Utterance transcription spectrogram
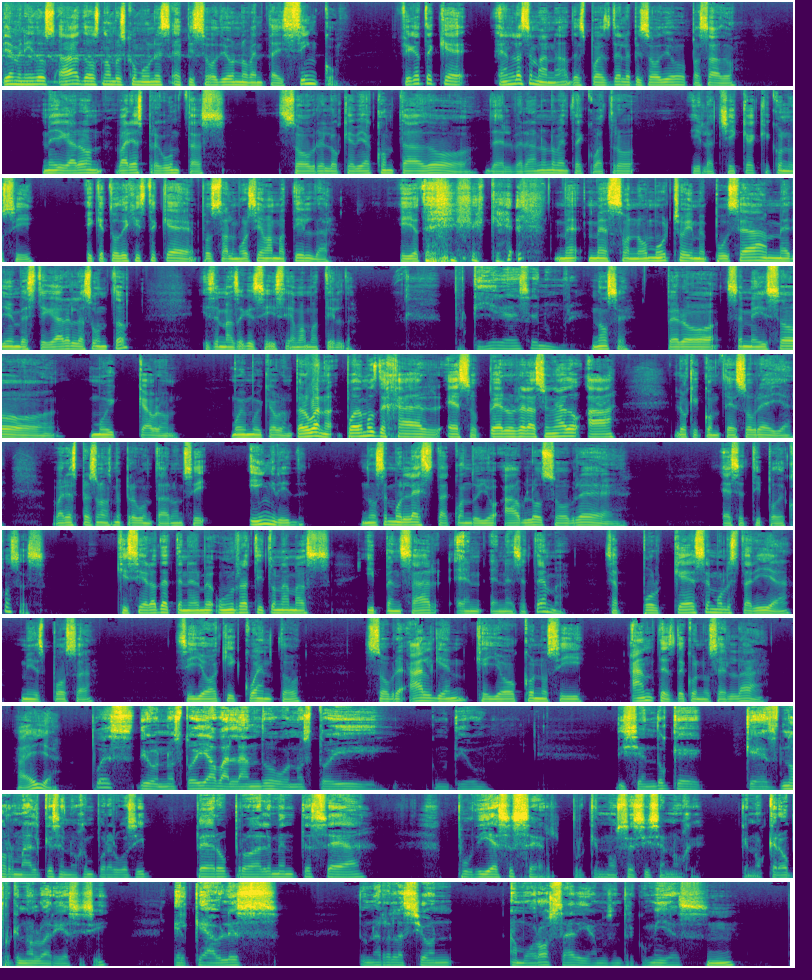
Bienvenidos a Dos Nombres Comunes, episodio 95. Fíjate que en la semana, después del episodio pasado, me llegaron varias preguntas sobre lo que había contado del verano 94 y la chica que conocí y que tú dijiste que pues a lo mejor se llama Matilda. Y yo te dije que me, me sonó mucho y me puse a medio investigar el asunto y se me hace que sí, se llama Matilda. ¿Por qué llega ese nombre? No sé, pero se me hizo muy cabrón. Muy, muy cabrón. Pero bueno, podemos dejar eso. Pero relacionado a lo que conté sobre ella, varias personas me preguntaron si Ingrid no se molesta cuando yo hablo sobre ese tipo de cosas. Quisiera detenerme un ratito nada más y pensar en, en ese tema. O sea, ¿por qué se molestaría mi esposa si yo aquí cuento sobre alguien que yo conocí antes de conocerla a ella. Pues digo, no estoy avalando o no estoy, como te digo, diciendo que, que es normal que se enojen por algo así, pero probablemente sea, pudiese ser, porque no sé si se enoje, que no creo porque no lo haría si sí, el que hables de una relación amorosa, digamos, entre comillas, Mm.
